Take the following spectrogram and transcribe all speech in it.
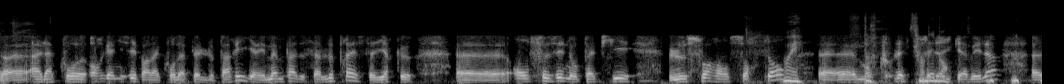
euh, à la cour, organisé par la Cour d'appel de Paris. Il n'y avait même pas de salle de presse, c'est-à-dire que euh, on faisait nos papiers le soir en sortant. Euh, mon collègue Frédéric Abella euh,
